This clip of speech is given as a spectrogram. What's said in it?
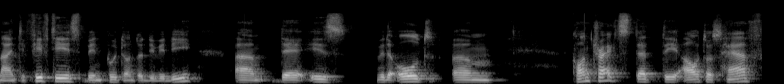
1950s, been put onto DVD. Um, there is with the old um, contracts that the authors have,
